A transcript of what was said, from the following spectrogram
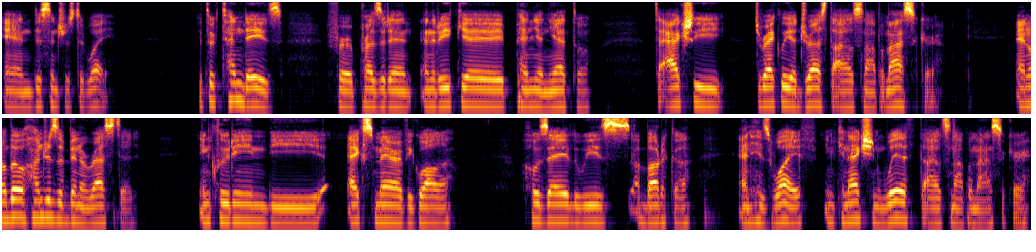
and disinterested way. It took 10 days for President Enrique Peña Nieto to actually directly address the Ayotzinapa massacre. And although hundreds have been arrested, including the ex mayor of Iguala, Jose Luis Abarca, and his wife, in connection with the Ayotzinapa massacre,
